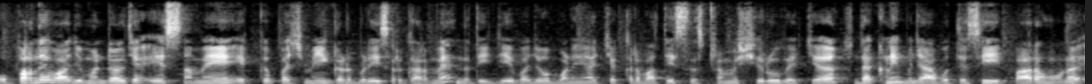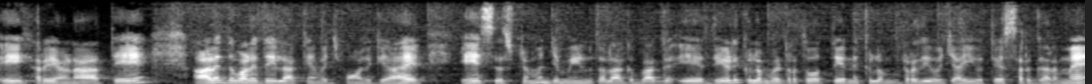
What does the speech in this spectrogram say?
ਉੱਪਰਲੇ ਵਾਯੂਮੰਡਲ 'ਚ ਇਸ ਸਮੇਂ ਇੱਕ ਪੱਛਮੀ ਗੜਬੜੀ ਸਰਗਰਮ ਹੈ। ਨਤੀਜੇ ਵਜੋਂ ਬਣਿਆ ਚੱਕਰਵਾਤੀ ਸਿਸਟਮ ਸ਼ੁਰੂ ਵਿੱਚ ਦੱਖਣੀ ਪੰਜਾਬ ਉੱਤੇ ਸੀ, ਪਰ ਹੁਣ ਇਹ ਹਰਿਆਣਾ ਅਤੇ ਆਲੇ ਦੁਆਲੇ ਦੇ ਇਲਾਕਿਆਂ ਵਿੱਚ ਪਹੁੰਚ ਗਿਆ ਹੈ। ਇਹ ਸਿਸਟਮ ਜ਼ਮੀਨ ਤੋਂ ਲਗਭਗ ਇਹ 1.5 ਕਿਲੋਮੀਟਰ ਤੋਂ 3 ਕਿਲੋਮੀਟਰ ਦੀ ਉਚਾਈ ਉੱਤੇ ਸਰਗਰਮ ਹੈ।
